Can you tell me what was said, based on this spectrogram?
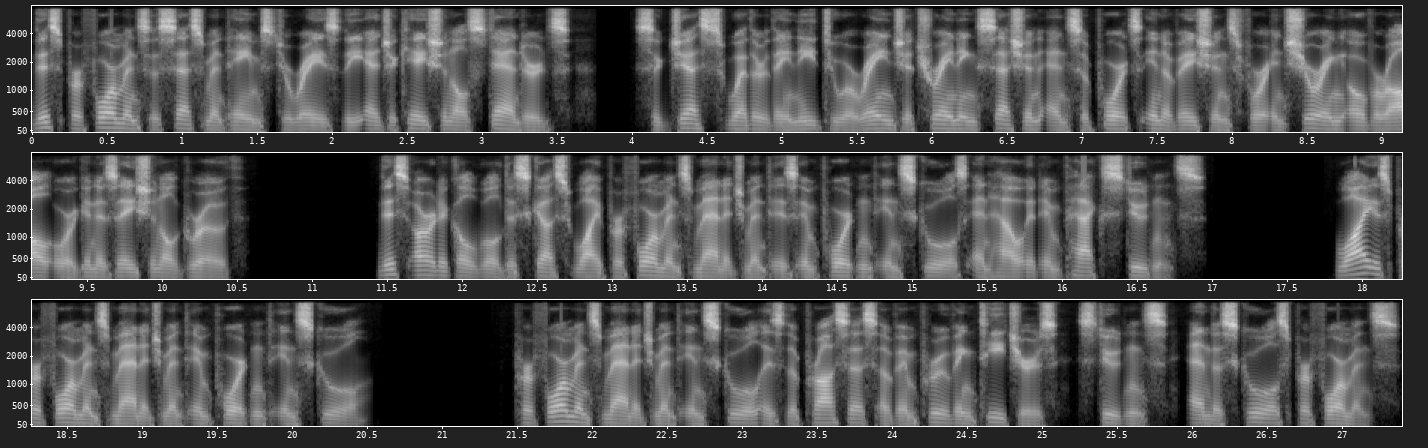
This performance assessment aims to raise the educational standards, suggests whether they need to arrange a training session and supports innovations for ensuring overall organizational growth. This article will discuss why performance management is important in schools and how it impacts students. Why is performance management important in school? Performance management in school is the process of improving teachers, students, and the school's performance.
